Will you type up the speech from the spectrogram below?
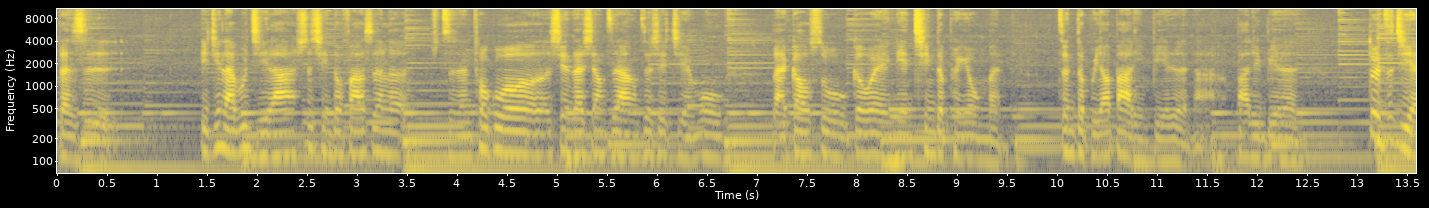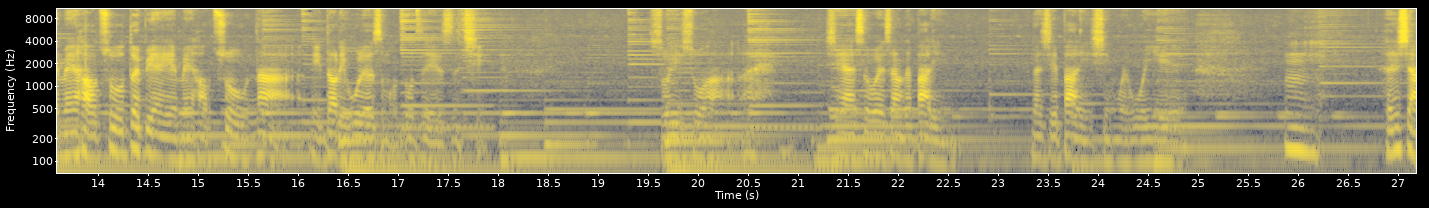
但是。已经来不及啦，事情都发生了，只能透过现在像这样这些节目来告诉各位年轻的朋友们，真的不要霸凌别人啊！霸凌别人对自己也没好处，对别人也没好处。那你到底为了什么做这些事情？所以说啊，唉，现在社会上的霸凌，那些霸凌行为，我也嗯，很想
